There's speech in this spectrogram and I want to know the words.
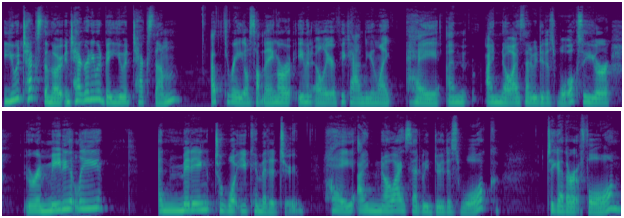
You would text them though. Integrity would be you would text them at three or something, or even earlier if you can, being like, "Hey, I'm. I know I said we do this walk, so you're you're immediately admitting to what you committed to. Hey, I know I said we'd do this walk together at four.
